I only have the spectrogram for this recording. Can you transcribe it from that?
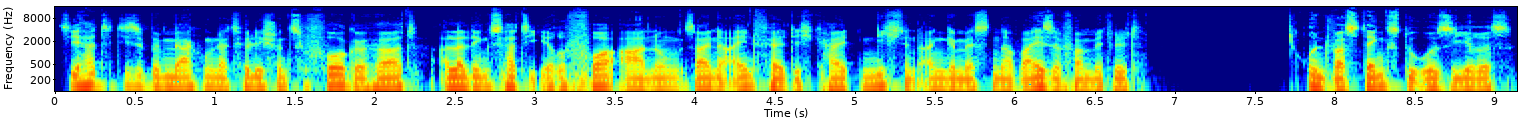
Sie hatte diese Bemerkung natürlich schon zuvor gehört, allerdings hatte ihre Vorahnung seine Einfältigkeit nicht in angemessener Weise vermittelt. Und was denkst du, Osiris?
